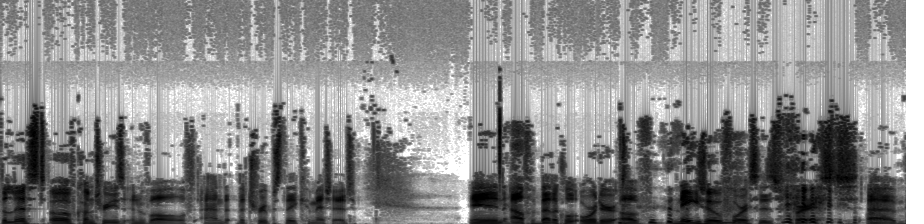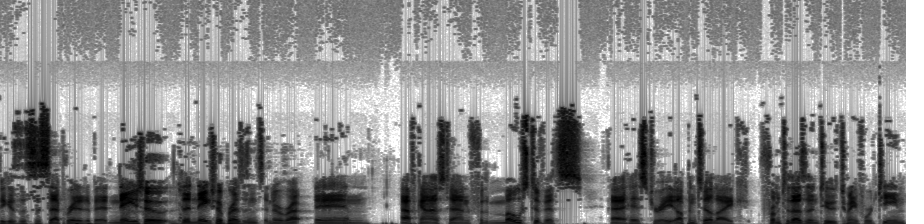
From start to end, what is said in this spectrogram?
the list of countries involved and the troops they committed. In alphabetical order of NATO forces first, um, because this is separated a bit. NATO, the NATO presence in Iraq, in Afghanistan for the most of its uh, history, up until like from 2002 to 2014,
